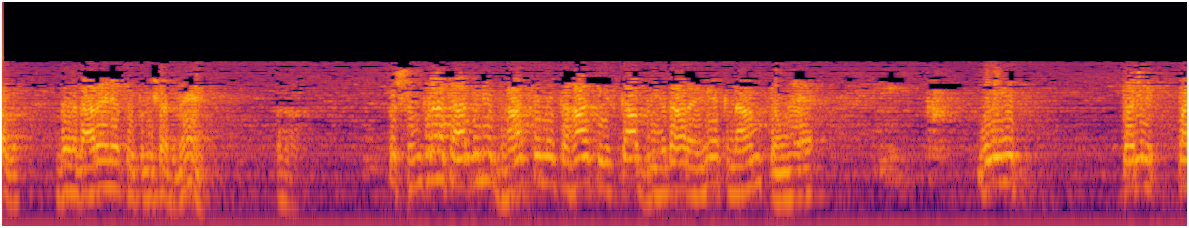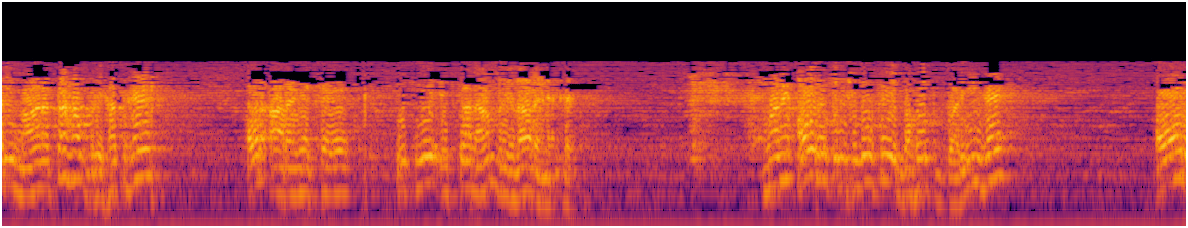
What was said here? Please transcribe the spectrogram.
अब बृहदारण्य उपनिषद में तो शंकराचार्य ने भाष्य में कहा कि इसका बृहदारण्यक नाम क्यों है? बोले ये परि, परिमाणतः बृहत है और आरण्यक है इसलिए इसका नाम बृहदारण्यक है। माने और उपनिषदों से बहुत बड़ी है और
